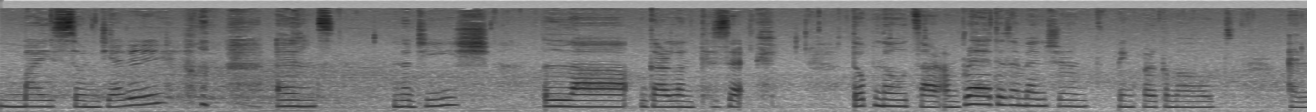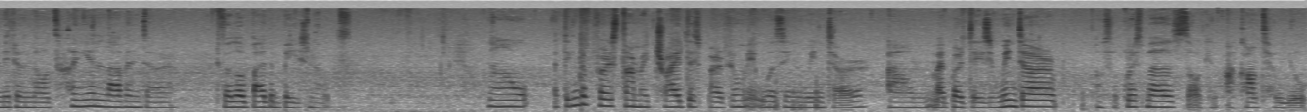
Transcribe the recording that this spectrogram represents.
Maisondieu, and Nadege La Garlantezec. Top notes are ambrette, as I mentioned, pink bergamot, and middle notes honey and lavender, followed by the base notes. Now, I think the first time I tried this perfume, it was in winter. Um, my birthday is in winter, also Christmas, so I, can, I can't tell you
